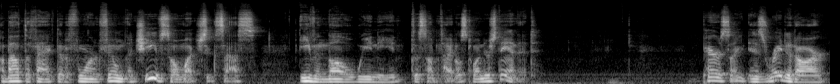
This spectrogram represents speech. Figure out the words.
about the fact that a foreign film achieves so much success, even though we need the subtitles to understand it. Parasite is rated R.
